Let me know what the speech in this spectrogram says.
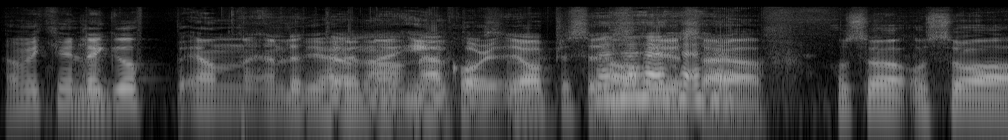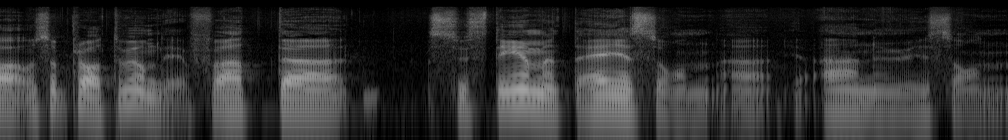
ja, vi kan ju lägga upp en, en liten eh, inkorg. Ja, precis. Det är ju så här, Och så, och, så, och så pratar vi om det, för att eh, systemet är, i sån, eh, är nu i sån...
